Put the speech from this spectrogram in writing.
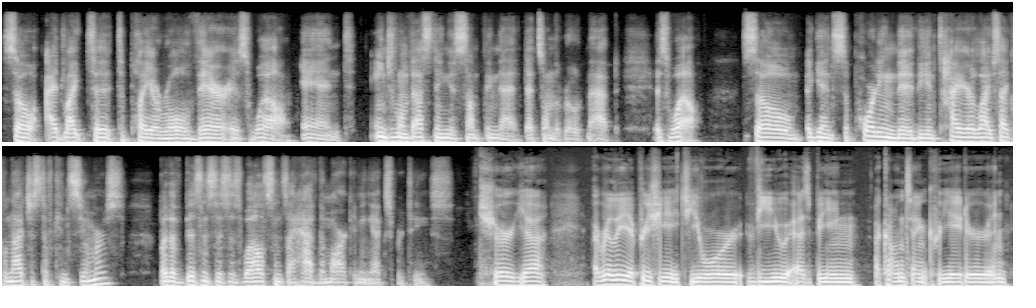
So I'd like to to play a role there as well. And angel investing is something that that's on the roadmap as well. So again, supporting the the entire life cycle, not just of consumers, but of businesses as well, since I have the marketing expertise. Sure, yeah. I really appreciate your view as being a content creator and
